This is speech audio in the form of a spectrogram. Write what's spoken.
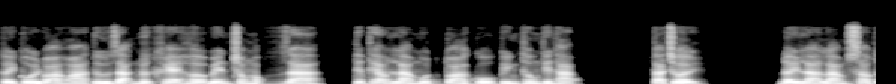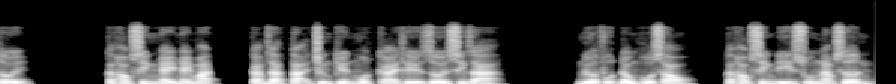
cây cối đoá hoa từ dạn nước khe hở bên trong mọc ra, tiếp theo là một tòa cổ kính thông thiên tháp. Ta trời, đây là làm sao tới? Các học sinh nháy nháy mắt, cảm giác tại chứng kiến một cái thế giới sinh ra. Nửa phút đồng hồ sau các học sinh đi xuống nam sơn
